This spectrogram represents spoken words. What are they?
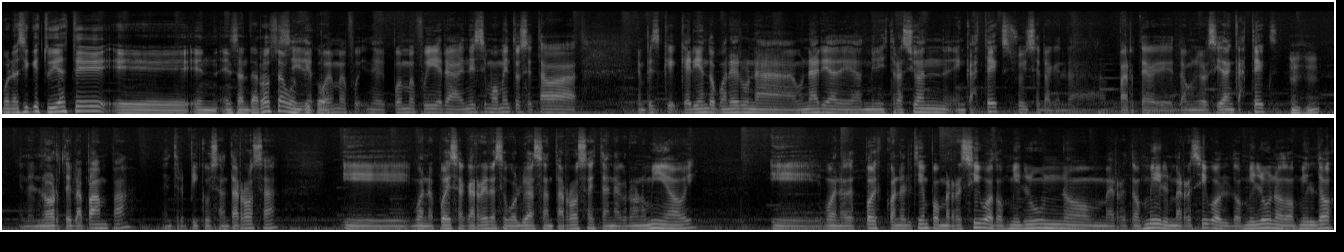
Bueno, así que estudiaste eh, en, Santa Rosa o en Pico? Después me fui, después me fui, era, en ese momento se estaba queriendo poner una, un área de administración en Castex. Yo hice la, la parte de la universidad en Castex, en el norte de La Pampa, entre Pico y Santa Rosa. Y bueno, después de esa carrera se volvió a Santa Rosa, está en agronomía hoy. Y bueno, después con el tiempo me recibo, 2001, me, 2000, me recibo el 2001, 2002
